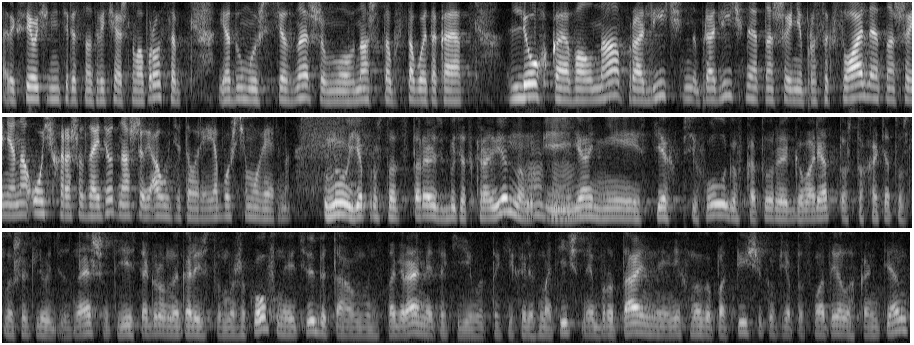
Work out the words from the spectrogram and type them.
Алексей, очень интересно отвечаешь на вопросы. Я думаю, что сейчас, знаешь, наша с тобой такая легкая волна про, личн- про личные отношения, про сексуальные отношения, она очень хорошо зайдет нашей аудитории, я больше чем уверена. Ну, я просто стараюсь быть откровенным, Мгм. и я не из тех психологов, которые говорят то, что хотят услышать люди. Знаешь, вот есть огромное количество мужиков на Ютубе, там, в Инстаграме, такие вот такие харизматичные, брутальные, у них много подписчиков, я посмотрел их контент,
